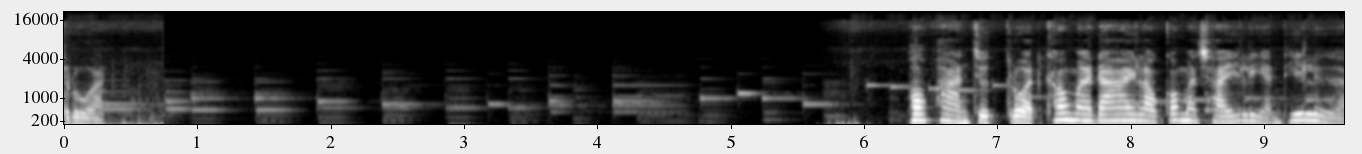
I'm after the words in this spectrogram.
ตรวจ พอผ่านจุดตรวจเข้ามาได้เราก็มาใช้เหรียญที่เหลือ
